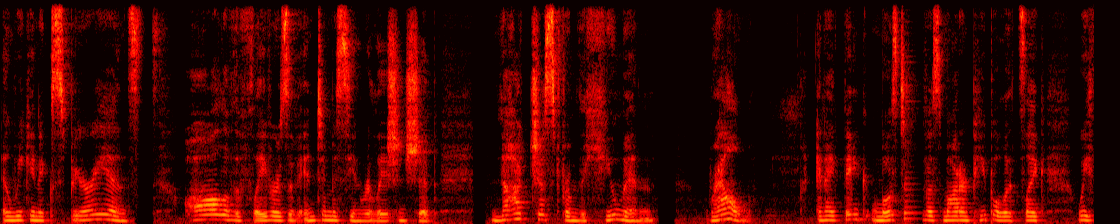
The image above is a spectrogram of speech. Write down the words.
and we can experience all of the flavors of intimacy and relationship, not just from the human realm. And I think most of us modern people, it's like we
